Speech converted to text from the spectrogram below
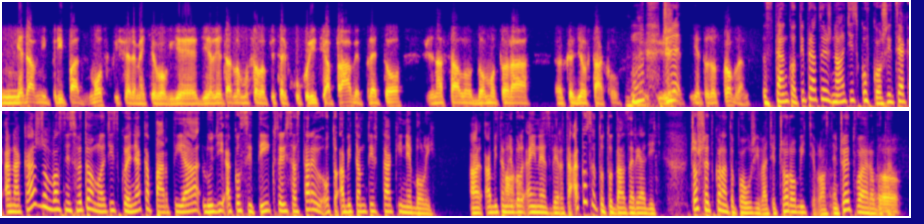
nedávny prípad z Moskvy Šeremetevo, kde, kde lietadlo muselo pristať v kukurici a práve preto, že nastalo do motora krdiel vtákov. Mm. Čiže, je to dosť problém. Stanko, ty pracuješ na letisku v Košiciach a na každom vlastne svetovom letisku je nejaká partia ľudí ako si ty, ktorí sa starajú o to, aby tam tie vtáky neboli a aby tam neboli aj iné zvieratá. Ako sa toto dá zariadiť? Čo všetko na to používate? Čo robíte vlastne? Čo je tvoja robota? Uh,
